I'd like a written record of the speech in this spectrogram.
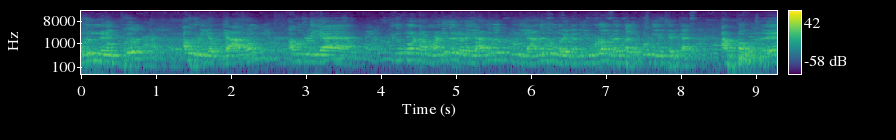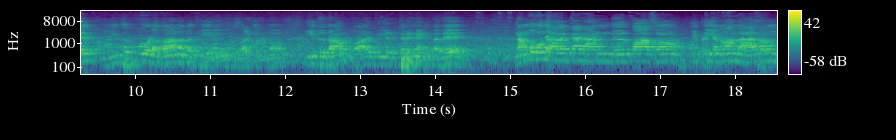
ஒருங்கிணைப்பு அவருடைய தியாகம் அவருடைய இது போன்ற மனிதர்களை அணுகக்கூடிய அணுகுமுறைகள் இவ்வளவு வெத்தல் கூடி வச்சிருக்காரு அப்ப வந்து இது போலதான் நம்ம தேதி உருவாக்கிக்கணும். இதுதான் வாழ்வியல் திறன் என்பது. நம்ம வந்து அதற்காக அன்பு பாசம் இப்படி எல்லாம் அந்த அறம்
